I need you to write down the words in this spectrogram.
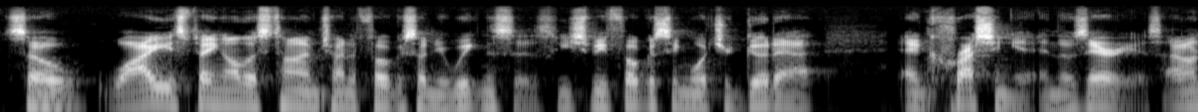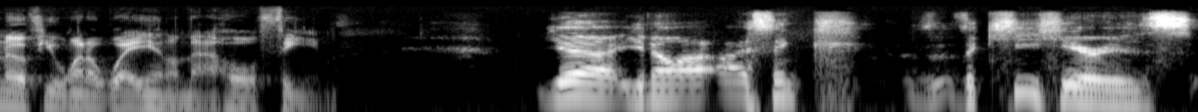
So mm-hmm. why are you spending all this time trying to focus on your weaknesses? You should be focusing what you're good at and crushing it in those areas. I don't know if you want to weigh in on that whole theme. Yeah, you know, I, I think the key here is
